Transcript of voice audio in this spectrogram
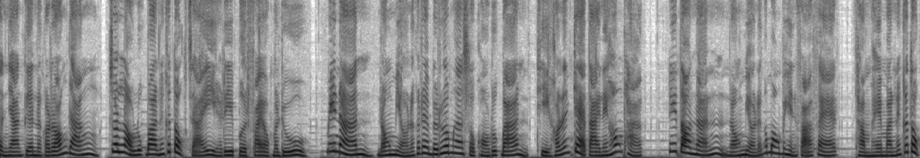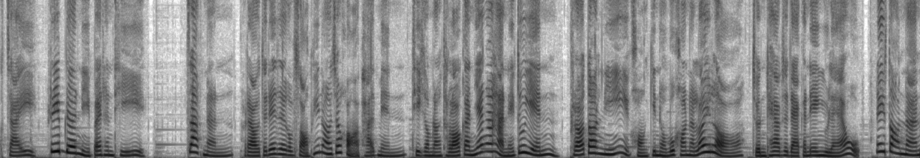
สัญญาณเตือนน่ะก็ร้องดัง จนเหล่าลูกบ้านนั้นก็ตกใจ รีบเปิดไฟออกมาดู ไม่นานน้องเหมียวนั้นก็เดินไปร่วมงานศพของลูกบ้าน ที่เขานั้นแก่ตายในห้องพักในตอนนั้นน้องเหมียวนั้นก็มองไปเห็นฝาแฝดทำให้มันนั้นก็ตกใจ รีบเดินหนีไปทันที จากนั้นเราจะได้เจอกับสองพี่น้องเจ้าของอพาร์ตเมนต์ที่กำลังทะเลาะกันแย่งอาหารในตู้เย็น เพราะตอนนี้ของกินของพวกเขาน่ะล่อยหลอ จนแทบจะแดกกันเองอยู่แล้ว ในตอนนั้น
